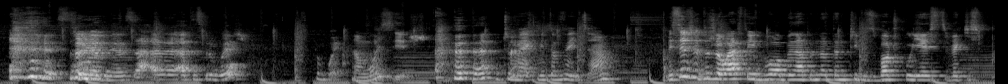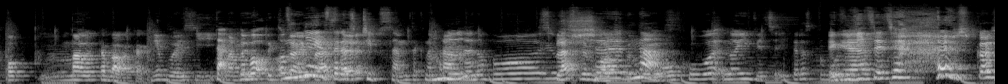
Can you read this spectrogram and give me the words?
stroni od mięsa, ale a ty spróbujesz? Spróbuję. No musisz. Zobaczymy jak mi to wyjdzie. Myślę, że dużo łatwiej byłoby na pewno ten chips z boczku jeść w jakichś po małych kawałkach, nie? Bo jeśli Tak, mamy no bo taki on cały nie jest plaster, teraz chipsem tak naprawdę, no bo Z już plastrem się boczku to namógł. No i wiecie, i teraz Jak próbuję... widzicie, ciężko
